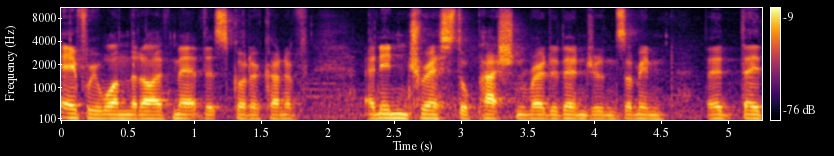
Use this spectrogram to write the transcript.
everyone that I've met that's got a kind of an interest or passion rhododendrons. I mean, they they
